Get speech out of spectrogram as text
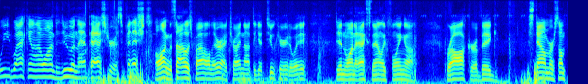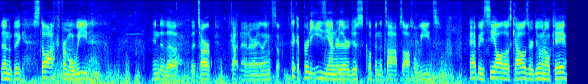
Weed whacking I wanted to do in that pasture is finished. Along the silage pile there, I tried not to get too carried away. Didn't want to accidentally fling a rock or a big stem or something, a big stalk from a weed into the, the tarp cutting it or anything. So took it pretty easy under there, just clipping the tops off of weeds. Happy to see all those cows are doing okay.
